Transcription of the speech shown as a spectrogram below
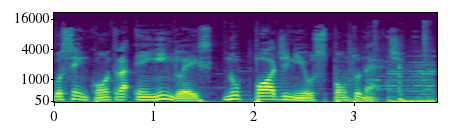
você encontra em inglês no podnews.net.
